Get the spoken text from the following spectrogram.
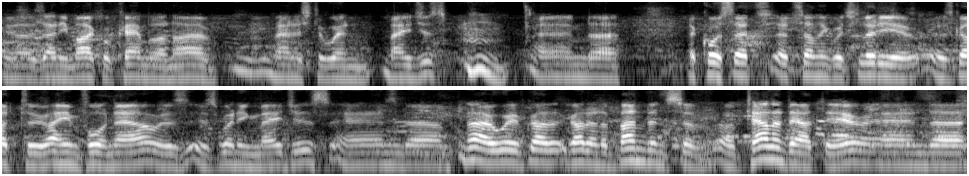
you know, there's only Michael Campbell and I have managed to win majors, and uh, of course that's that's something which Lydia has got to aim for now is, is winning majors, and um, no, we've got got an abundance of, of talent out there, and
